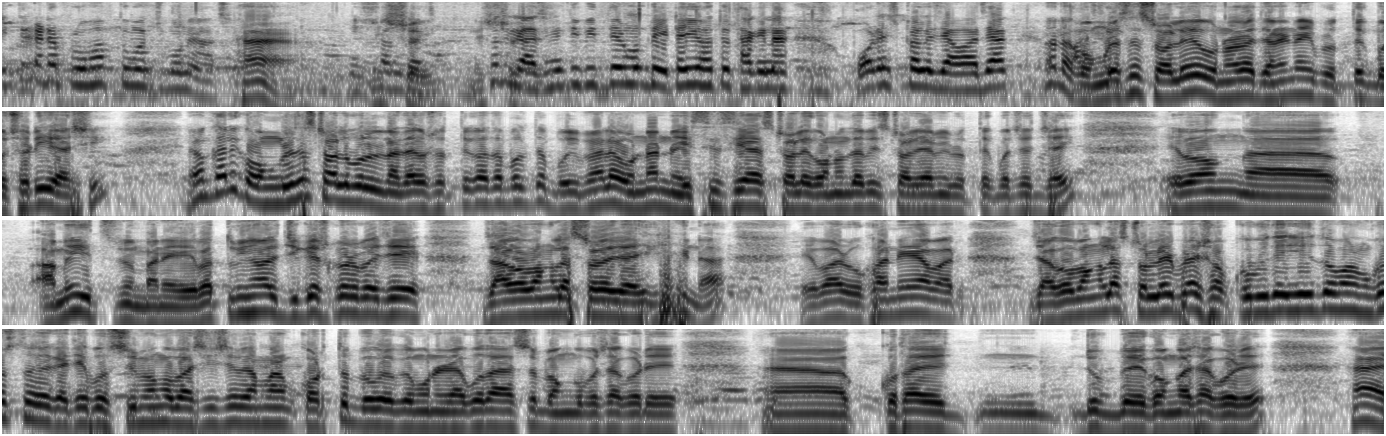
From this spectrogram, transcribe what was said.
একটা প্রভাব তোমার জীবনে আছে। হ্যাঁ নিশ্চয়ই নিশ্চয়ই। রাজনীতিবিদদের মধ্যে এটাই হয়তো থাকে না। পরের স্টলে যাওয়া যাক। না না, কংগ্রেসের স্টলে ওনারা জানেন আমি প্রত্যেক বছরই আসি। এবং খালি কংগ্রেসের স্টল বলুন না, দেখো সত্যি কথা বলতে বইমেলা অন্যান্য এসিসিআর স্টলে, গণদাবি স্টলে আমি প্রত্যেক বছর যাই। এবং আমি মানে এবার তুমি হয় জিজ্ঞেস করবে যে জাগো বাংলা স্টলে যাই কি না এবার ওখানে আমার জাগো বাংলা স্টলের প্রায় সব কবিতাই যেহেতু আমার মুখস্থ হয়ে গেছে পশ্চিমবঙ্গবাসী হিসেবে আমার কর্তব্যগুলোকে মনে রাখা কোথায় আসছে বঙ্গোপসাগরে কোথায় ডুববে গঙ্গাসাগরে হ্যাঁ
